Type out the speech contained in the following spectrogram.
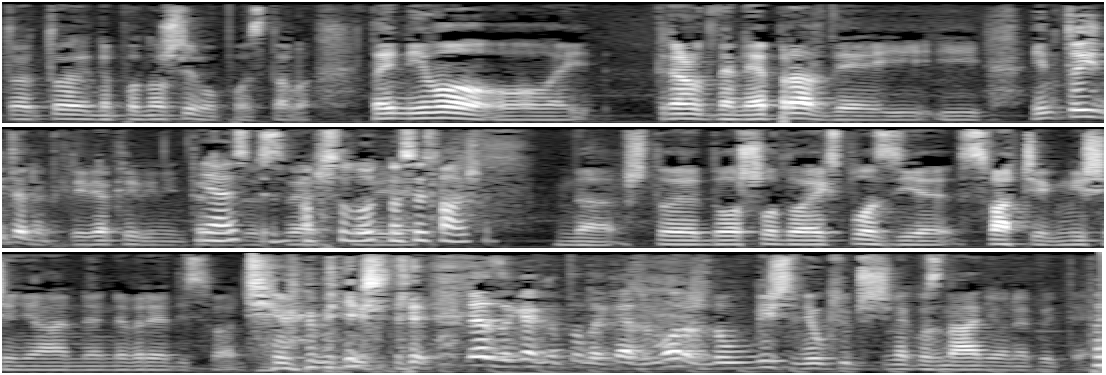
to, to je nepodnošljivo postalo. Taj nivo ovaj, trenutne nepravde i, i, i to je internet kriv, ja krivim internet za Jeste, sve apsolutno se je, slažem. da, što je došlo do eksplozije svačijeg mišljenja, a ne, ne vredi svačije mišljenje. Ne znam kako to da kažem, moraš da u mišljenje uključiš neko znanje o nekoj temi. Pa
